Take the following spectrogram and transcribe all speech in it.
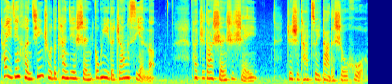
他已经很清楚的看见神公义的彰显了。他知道神是谁，这是他最大的收获。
